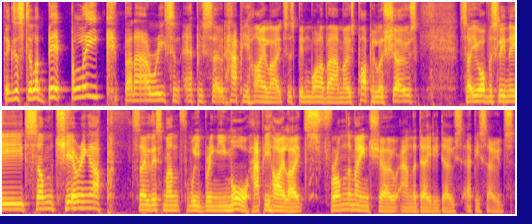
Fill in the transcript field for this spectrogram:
Things are still a bit bleak, but our recent episode, Happy Highlights, has been one of our most popular shows, so you obviously need some cheering up. So this month we bring you more happy highlights from the main show and the Daily Dose episodes.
